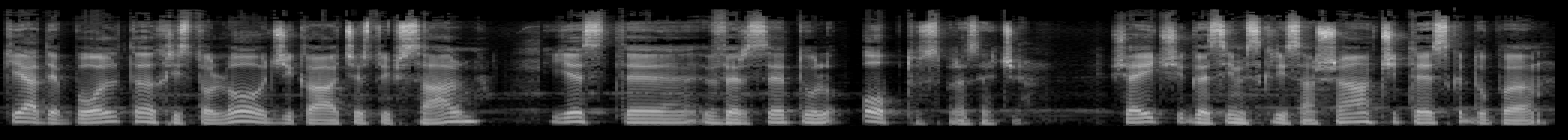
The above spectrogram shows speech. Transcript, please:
cheia de boltă cristologică a acestui psalm este versetul 18. Și aici găsim scris așa, citesc după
